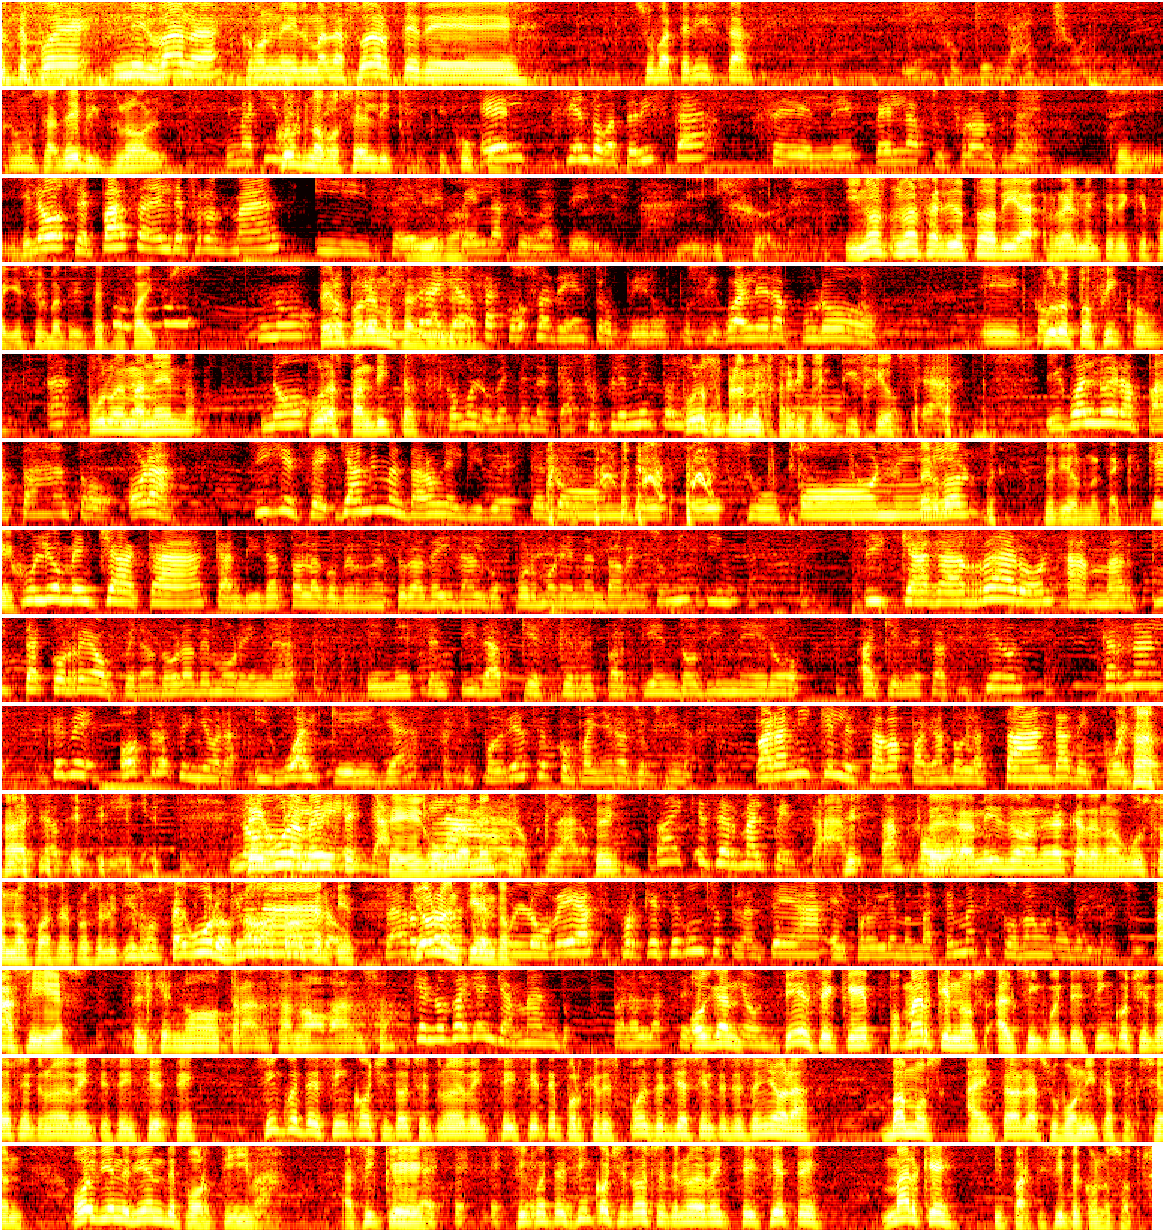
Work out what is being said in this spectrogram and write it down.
Este fue Nirvana con el mala suerte de su baterista. Hijo, qué gacho, ¿eh? ¿Cómo se? David Grohl. Kurt Novoselic y Cuco. Él, siendo baterista, se le pela su frontman. Sí. Y luego se pasa él de frontman y se Le le pela su baterista. Híjole. Y no, no ha salido todavía realmente de qué falleció el baterista de Foo Fighters. No, Pero podemos sí adivinar. harta cosa dentro, pero pues igual era puro... eh, ¿cómo Puro tofico, Ah, puro sí, emanema, No, puras panditas. ¿Cómo lo venden acá? Suplemento Puro alimenticio. suplemento alimenticio. O sea, igual no era para tanto. Ahora, fíjense, ya me mandaron el video este donde se supone... Perdón, me dio un ataque. Que Sí. Julio Menchaca, candidato a la gobernatura de Hidalgo por Morena, andaba en su mitin. Y que agarraron a Martita Correa, operadora de Morena, en esa entidad, que es que repartiendo dinero a quienes asistieron. Carnal, se ve otra señora igual que ella, así podrían ser compañeras de oficina. Para mí que le estaba pagando la tanda de colchas de esas Sí. del tigre. No Seguramente, vengas, seguramente. Claro, claro. Sí. No hay que ser mal pensados, Sí, tampoco. de la misma manera que Adán Augusto no fue a hacer proselitismo, seguro, no, todos entienden. claro, Yo no entiendo. Según lo veas, porque según se plantea el problema matemático, da o no da el resultado. Así es. El que no tranza no avanza. Que nos vayan llamando para la sección. Oigan, fíjense que márquenos al 55 82 39 26 7, 55 82 39 26 7, porque después de Ya Siéntese Señora, vamos a entrarle a su bonita sección. Hoy viene bien deportiva. Así que 55 82 39 26 7, marque y participe con nosotros.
